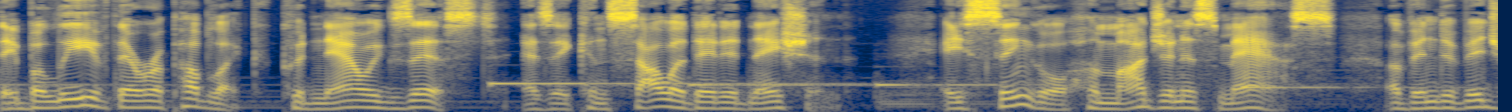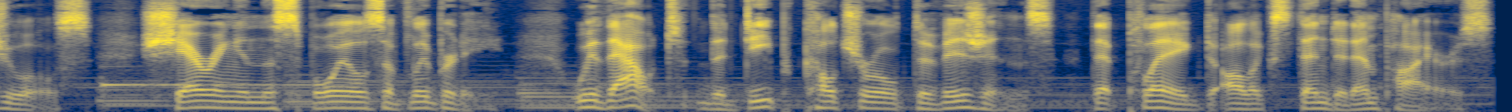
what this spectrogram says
They believed their republic could now exist as a consolidated nation, a single homogeneous mass of individuals sharing in the spoils of liberty, without the deep cultural divisions that plagued all extended empires.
